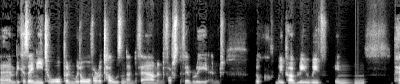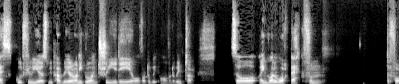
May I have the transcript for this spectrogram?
um, because I need to open with over a thousand on the farm in the first of February. And look, we probably we've in past good few years we probably are only growing three a day over the over the winter. So I'm going to work back from the,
